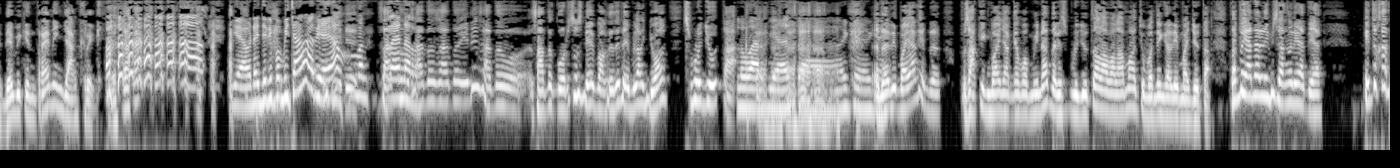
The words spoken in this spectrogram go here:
Dia bikin training jangkrik. ya udah jadi pembicara dia ya, iya. trainer. Satu, satu, ini satu satu kursus dia waktu itu dia bilang jual 10 juta. Luar biasa. Oke okay, Okay. Dari bayangin saking banyaknya peminat dari 10 juta lama-lama cuma tinggal 5 juta. Tapi Anda bisa ngelihat ya, itu kan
